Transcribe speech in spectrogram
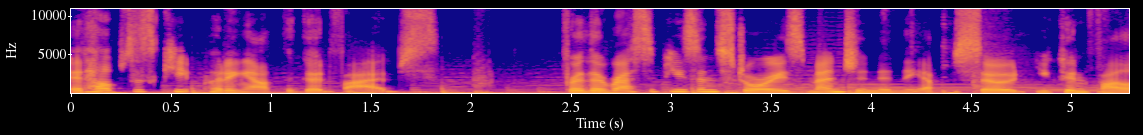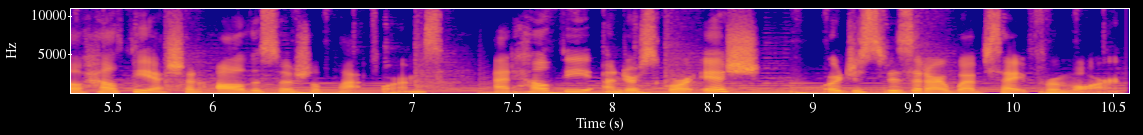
It helps us keep putting out the good vibes. For the recipes and stories mentioned in the episode, you can follow Healthyish on all the social platforms at healthy underscore ish, or just visit our website for more.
